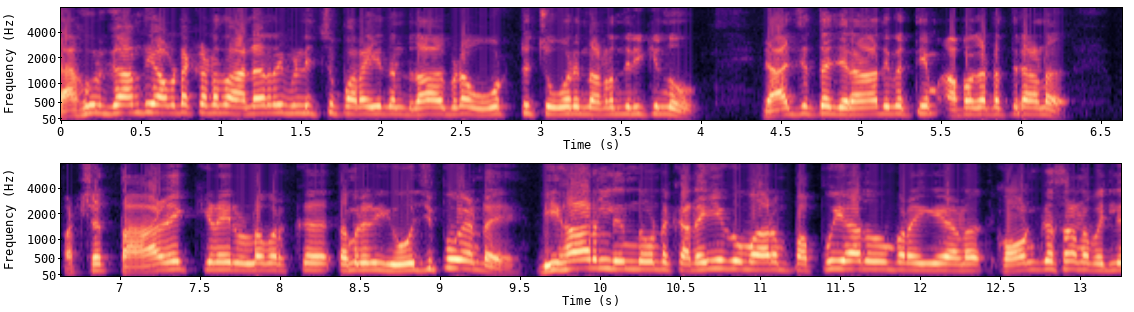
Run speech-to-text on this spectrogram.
രാഹുൽ ഗാന്ധി അവിടെ കിടന്ന് അലറി വിളിച്ചു പറയുന്നുണ്ട് ഇവിടെ വോട്ട് ചോരി നടന്നിരിക്കുന്നു. രാജ്യത്തെ ജനാധിപത്യം അപകടത്തിലാണ്. പക്ഷെ താഴേക്കിടയിലുള്ളവർക്ക് തമ്മിലൊരു യോജിപ്പ് വേണ്ടേ? ബീഹാറിൽ നിന്നുകൊണ്ട് കനകകുമാറും പപ്പു യാദവും പറയുകയാണ് കോൺഗ്രസ് ആണ് വലിയ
